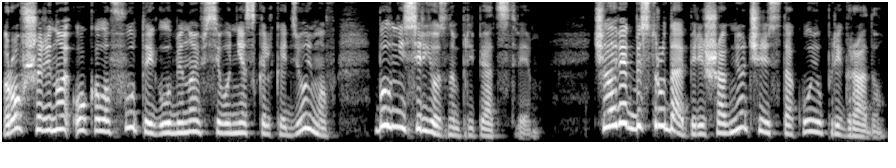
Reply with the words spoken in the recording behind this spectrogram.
ров шириной около фута и глубиной всего несколько дюймов был несерьезным препятствием. Человек без труда перешагнет через такую преграду.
